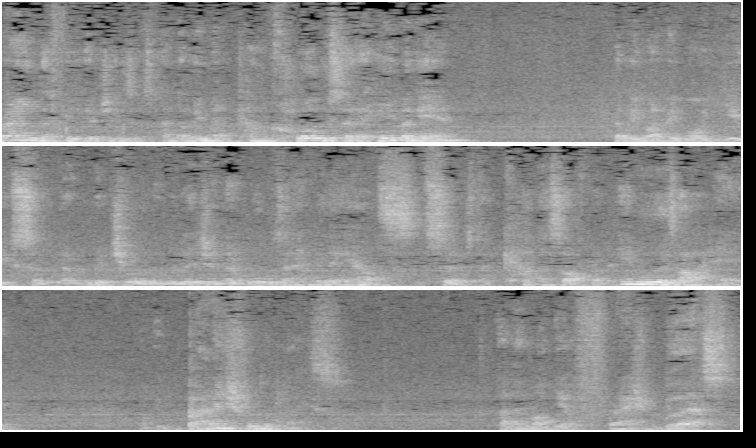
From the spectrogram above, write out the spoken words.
around the feet of Jesus, and that we might come closer to him again that we might be more used so that the ritual and the religion, the rules and everything else serves to cut us off from him who is our head might be banished from the place. And there might be a fresh burst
